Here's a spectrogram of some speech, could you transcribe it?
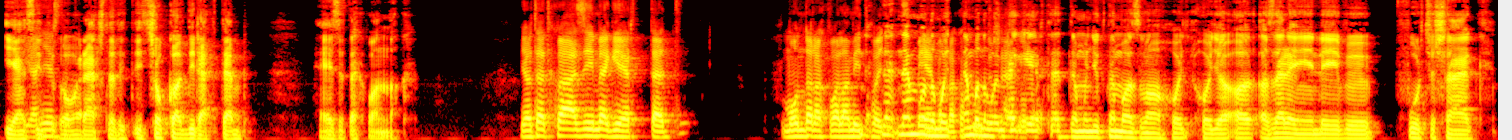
ilyen szintű Hiányérzet? zavarás, tehát itt, itt sokkal direktebb helyzetek vannak. Ja, tehát kvázi megérted, mondanak valamit, hogy ne, nem mondom, hogy, nem mondom, hogy megérted, de mondjuk nem az van, hogy, hogy a, az elején lévő furcsaság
